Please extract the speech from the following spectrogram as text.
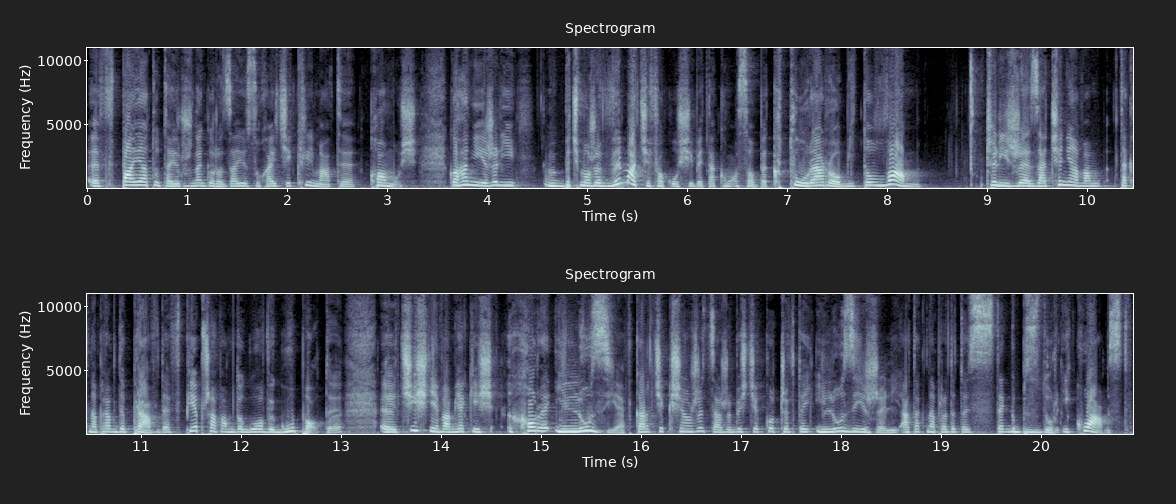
e, wpaja tutaj różnego rodzaju, słuchajcie, klimaty komuś. Kochani, jeżeli być może wy macie wokół siebie taką osobę, która robi to wam, Czyli, że zacienia wam tak naprawdę prawdę, wpieprza wam do głowy głupoty, e, ciśnie wam jakieś chore iluzje w karcie księżyca, żebyście koczy w tej iluzji żyli, a tak naprawdę to jest stek bzdur i kłamstw.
